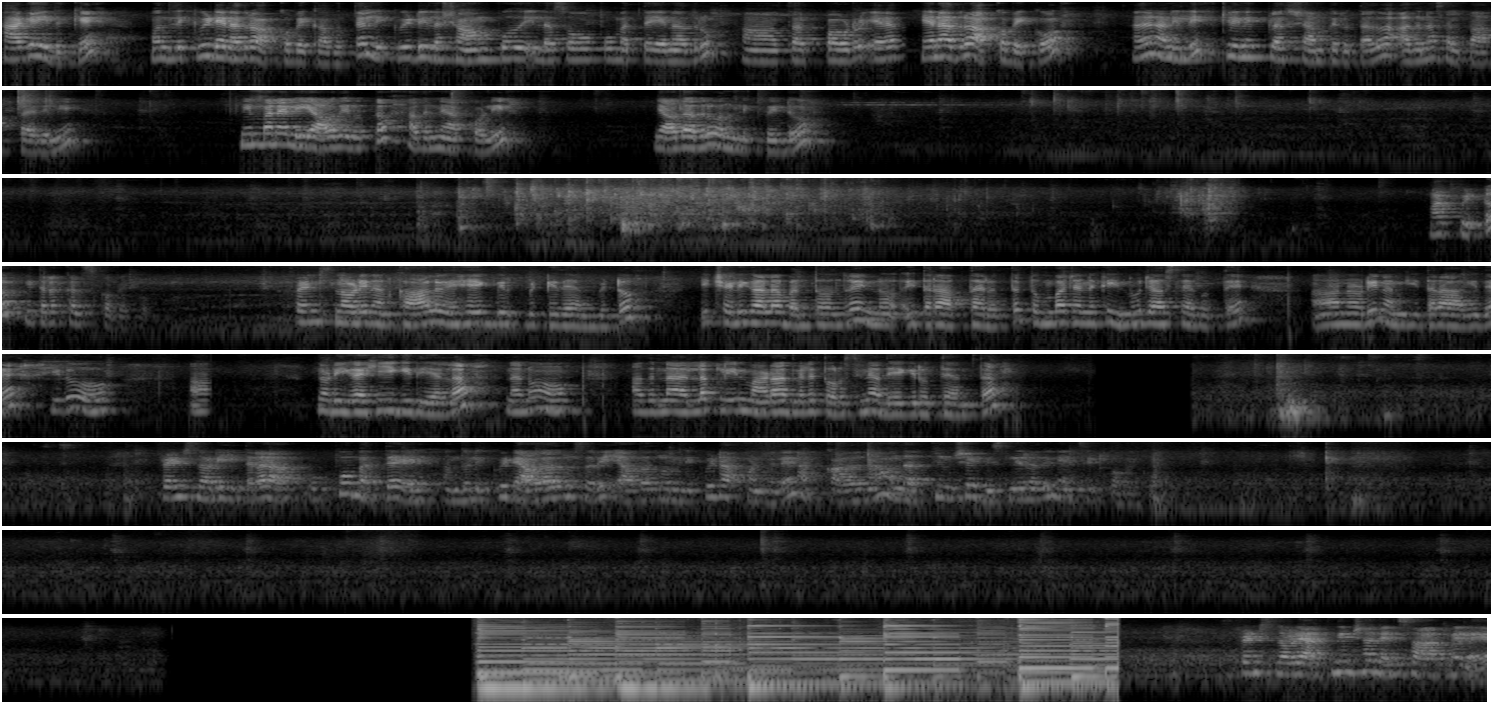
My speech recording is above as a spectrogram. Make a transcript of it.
ಹಾಗೆ ಇದಕ್ಕೆ ಒಂದು ಲಿಕ್ವಿಡ್ ಏನಾದರೂ ಹಾಕ್ಕೋಬೇಕಾಗುತ್ತೆ. ಲಿಕ್ವಿಡ್ ಇಲ್ಲ ಶಾಂಪು ಇಲ್ಲ ಸೋಪು ಮತ್ತು ಏನಾದರೂ ಸರ್ಪ್ ಪೌಡ್ರು ಏನಾದ್ರು ಏನಾದರೂ ಹಾಕ್ಕೋಬೇಕು. ಅಂದರೆ ನಾನಿಲ್ಲಿ ಕ್ಲಿನಿಕ್ ಪ್ಲಸ್ ಶಾಂಪು ಇರುತ್ತಲ್ವ, ಅದನ್ನು ಸ್ವಲ್ಪ ಹಾಕ್ತಾಯಿದ್ದೀನಿ ನಿಮ್ಮ ಮನೇಲಿ ಯಾವುದಿರುತ್ತೋ ಅದನ್ನೇ ಹಾಕ್ಕೊಳ್ಳಿ. ಯಾವುದಾದ್ರೂ ಒಂದು ಲಿಕ್ವಿಡ್ಡು ಹಾಕ್ಬಿಟ್ಟು ಈ ಥರ ಕಲಿಸ್ಕೋಬೇಕು. ಫ್ರೆಂಡ್ಸ್ ನೋಡಿ ನನ್ನ ಕಾಲು ಹೇಗೆ ಬಿರುಕ್ಬಿಟ್ಟಿದೆ ಅಂದ್ಬಿಟ್ಟು, ಈ ಚಳಿಗಾಲ ಬಂತು ಅಂದರೆ ಇನ್ನೂ ಈ ಥರ ಆಗ್ತಾ ಇರುತ್ತೆ. ತುಂಬ ಜನಕ್ಕೆ ಇನ್ನೂ ಜಾಸ್ತಿ ಆಗುತ್ತೆ. ನೋಡಿ ನನಗೆ ಈ ಥರ ಆಗಿದೆ. ಇದು ನೋಡಿ ಈಗ ಹೀಗಿದೆಯಲ್ಲ. ನಾನು ಅದನ್ನು ಎಲ್ಲ ಕ್ಲೀನ್ ಮಾಡಾದಮೇಲೆ ತೋರಿಸ್ತೀನಿ, ಅದು ಹೇಗಿರುತ್ತೆ ಅಂತ. ಫ್ರೆಂಡ್ಸ್ ನೋಡಿ ಈ ಥರ ಉಪ್ಪು ಮತ್ತು ಒಂದು ಲಿಕ್ವಿಡ್ ಯಾವುದಾದ್ರೂ ಸರಿ, ಯಾವುದಾದ್ರೂ ಒಂದು ಲಿಕ್ವಿಡ್ ಹಾಕ್ಕೊಂಡ್ಮೇಲೆ ನಾವು ಕಾಲನ್ನ ಒಂದು ಹತ್ತು ನಿಮಿಷ ಬಿಸಿನೀರಲ್ಲಿ ನೆನೆಸಿಟ್ಕೋಬೇಕು. ಫ್ರೆಂಡ್ಸ್ ನೋಡಿ ಹತ್ತು ನಿಮಿಷ ನೆನೆಸಾದ್ಮೇಲೆ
